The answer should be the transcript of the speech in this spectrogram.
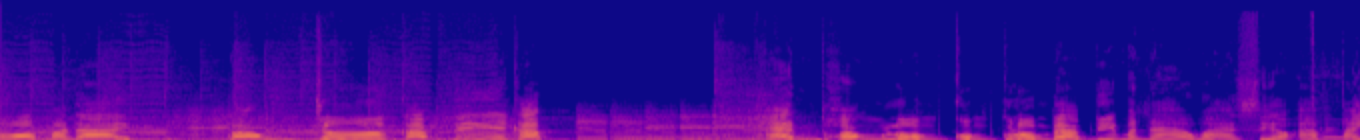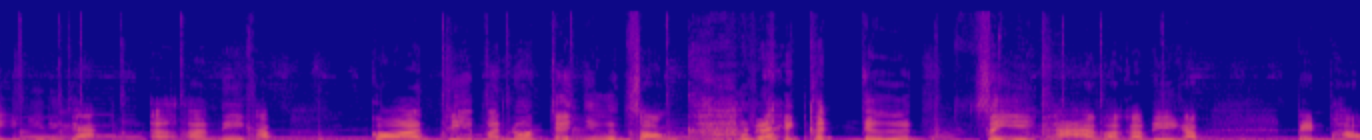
ออกมาได้ ต้องเจอกับนี่ครับ แท่นพองลมกลมๆแบบนี้มันน่าหวาดเสียวอะไปอย่างนี้ดีกว่าเออเออนี่ครับ ก่อนที่มนุษย์จะยืนสองขาได้ก็ยืนสี่ขาก่อนครับนี่ครับ เป็นเผ่า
